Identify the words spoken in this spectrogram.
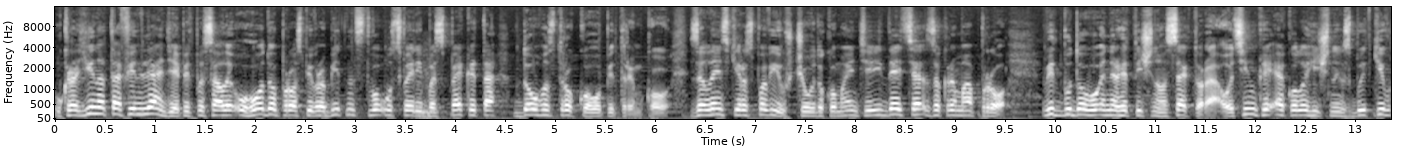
Україна та Фінляндія підписали угоду про співробітництво у сфері безпеки та довгострокову підтримку. Зеленський розповів, що у документі йдеться зокрема про відбудову енергетичного сектора, оцінки екологічних збитків,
